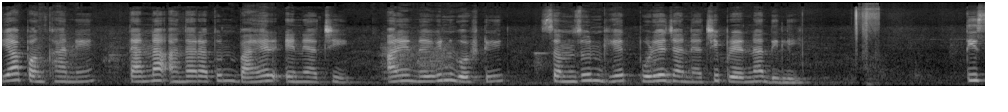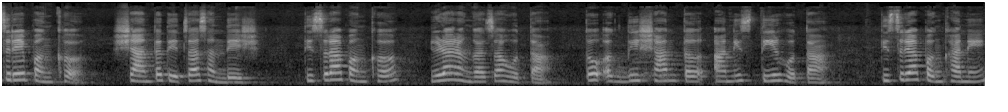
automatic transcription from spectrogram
या पंखाने त्यांना अंधारातून बाहेर येण्याची आणि नवीन गोष्टी समजून घेत पुढे जाण्याची प्रेरणा दिली. तिसरे पंख शांततेचा संदेश. तिसरा पंख निळ्या रंगाचा होता. तो अगदी शांत आणि स्थिर होता. तिसऱ्या पंखाने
